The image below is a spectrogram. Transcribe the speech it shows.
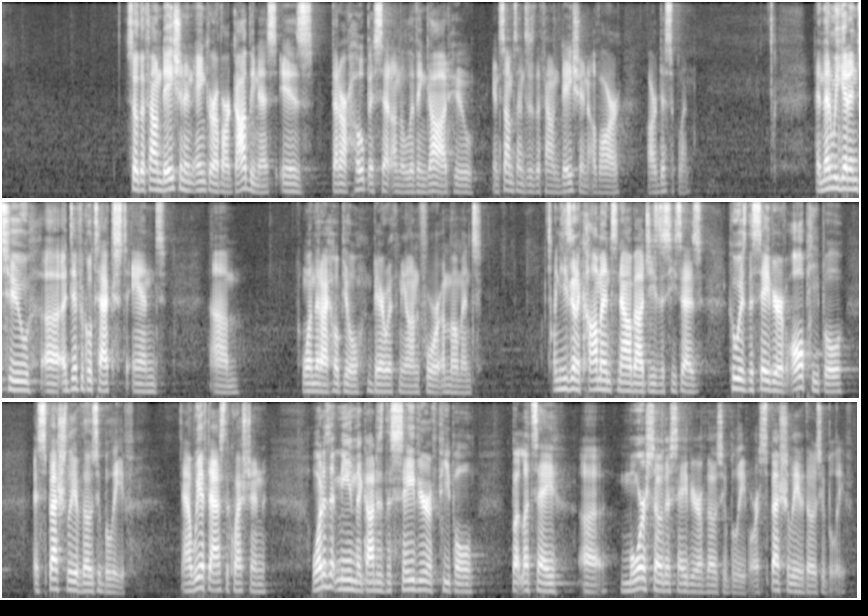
So, the foundation and anchor of our godliness is that our hope is set on the living God, who, in some sense, is the foundation of our, our discipline. And then we get into uh, a difficult text and um, one that I hope you'll bear with me on for a moment. And he's going to comment now about Jesus. He says, Who is the Savior of all people, especially of those who believe? Now, we have to ask the question what does it mean that God is the Savior of people, but let's say uh, more so the Savior of those who believe, or especially of those who believe?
